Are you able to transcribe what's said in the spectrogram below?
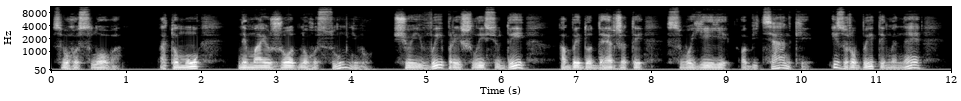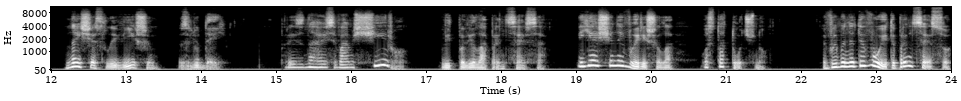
свого слова, а тому не маю жодного сумніву, що і ви прийшли сюди, аби додержати своєї обіцянки і зробити мене найщасливішим з людей. Признаюсь вам щиро, відповіла принцеса, я ще не вирішила остаточно. Ви мене дивуєте, принцесо,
